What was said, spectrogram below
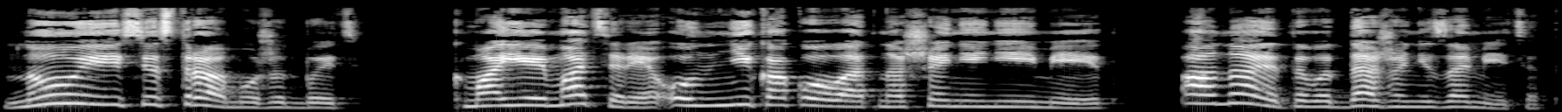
«Ну и сестра, может быть. К моей матери он никакого отношения не имеет. Она этого даже не заметит».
